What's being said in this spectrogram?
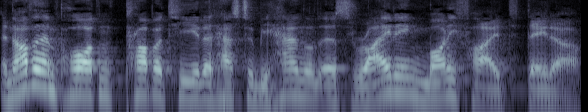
Another important property that has to be handled is writing modified data.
